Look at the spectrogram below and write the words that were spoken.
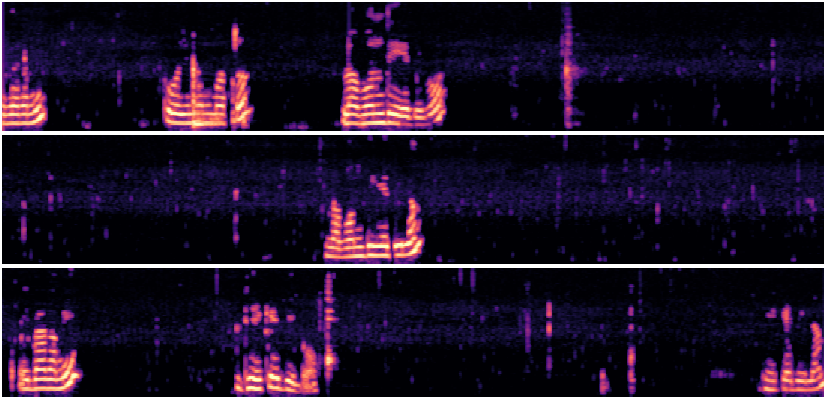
এবার আমি পরিমাণ মতো লবণ দিয়ে দেবো। লবণ দিয়ে দিলাম। এবার আমি ঢেকে দিব। ঢেকে দিলাম।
